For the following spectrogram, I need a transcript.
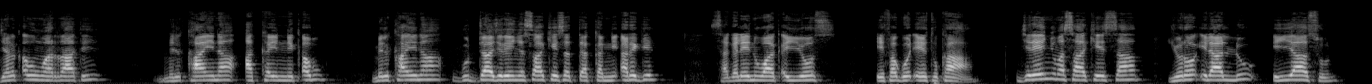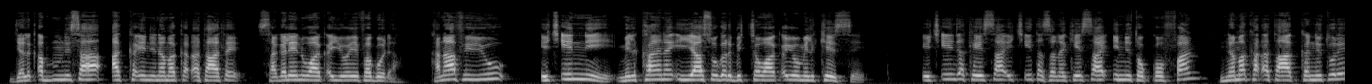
jalqabumarraatii milkaa'ina akka inni qabu milkaa'ina guddaa jireenya isaa keessatti akka inni arge sagaleen waaqayyoos ifa godheetu kaa'a jireenyuma isaa keessaa yeroo ilaallu iyyaasuun jalqabni isaa akka inni nama kadhataa ta'e sagaleen waaqayyoo ifa godha. Kanaaf iyyuu iciinni milkaa'ina iyyaasuu garbicha waaqayyoo milkeesse iciita keessaa iciita sana keessaa inni tokkoffaan nama kadhataa akka inni ture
